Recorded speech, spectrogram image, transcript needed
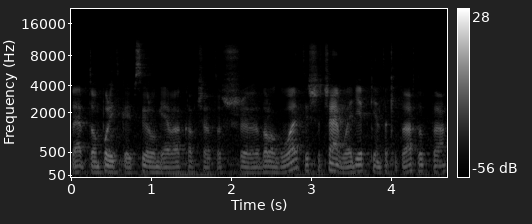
nem tudom, politikai pszichológiával kapcsolatos dolog volt, és a csávó egyébként, aki tartotta,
